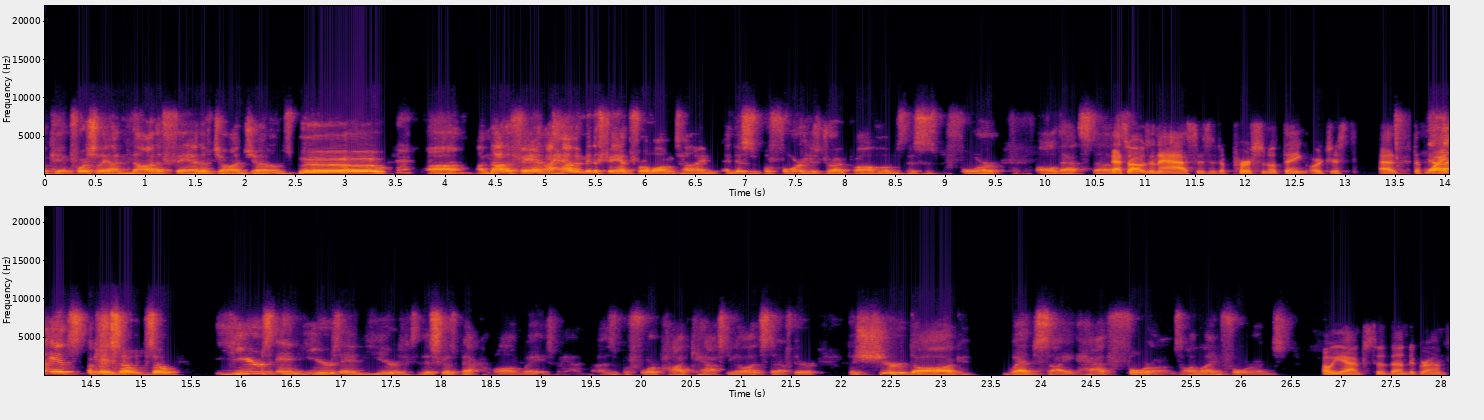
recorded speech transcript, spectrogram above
okay, unfortunately, I'm not a fan of Jon Jones. Boo! Um, I'm not a fan. I haven't been a fan for a long time, and this is before his drug problems. This is before all that stuff. That's what I was gonna ask. Is it a personal thing or just as the No, fight? it's okay. So, so years and years and years. This goes back a long ways, man. Uh, This is before podcasting, all that stuff. There, the Sherdog website had forums, online forums. Oh yeah, I'm still the underground.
